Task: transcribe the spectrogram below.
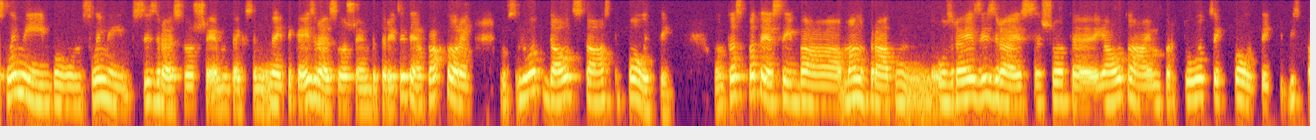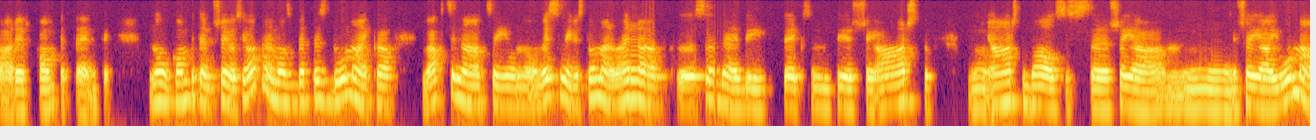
slimību un slimības izraisošiem, teiksim, ne tikai izraisošiem, bet arī citiem faktoriem. Mums ļoti daudz stāsta politika. Un tas patiesībā, manuprāt, uzreiz izraisa šo jautājumu par to, cik politiķi vispār ir kompetenti. Nu, kompetenti šajos jautājumos, bet es domāju, ka vakcinācija un, un veselības tomēr vairāk eh, sagaidīt, teiksim, tieši ārstu, ārstu balsis eh, šajā, šajā jomā.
